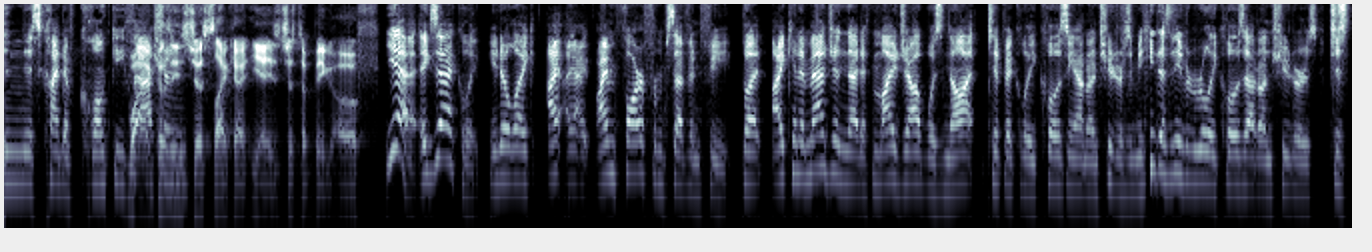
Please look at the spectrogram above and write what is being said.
in this kind of clunky Why? fashion. Because he's just like a yeah, he's just a big oaf. Yeah, exactly. You know, like I, I I'm far from seven feet, but I can imagine that if my job was not typically closing out on shooters, I mean he doesn't even really close out on shooters just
